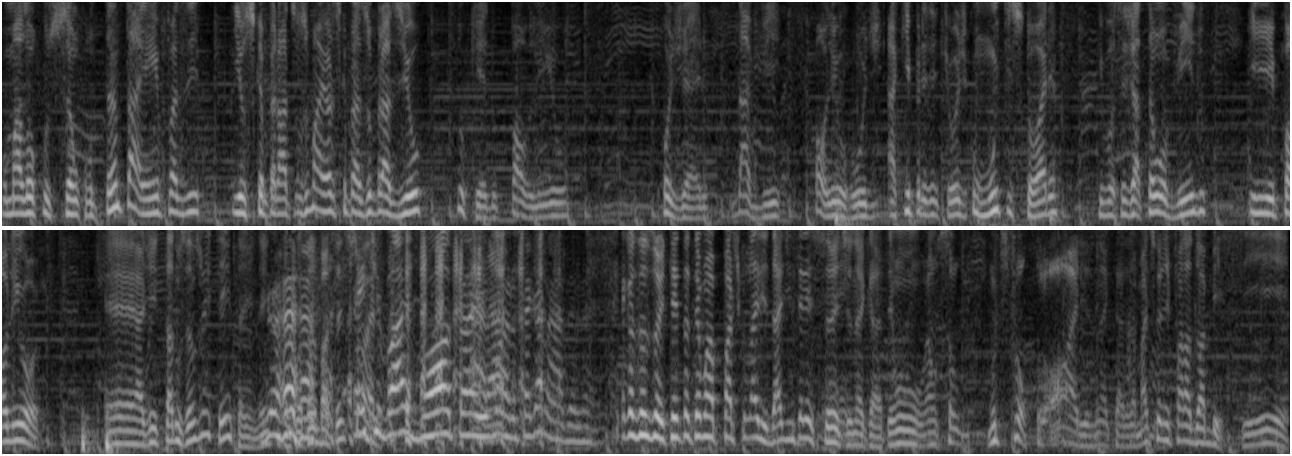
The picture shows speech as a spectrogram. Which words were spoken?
uma locução com tanta ênfase e os campeonatos, os maiores campeonatos do Brasil, do que do Paulinho, Rogério, Davi, Paulinho Rude, aqui presente hoje com muita história que vocês já estão ouvindo. E, Paulinho, é, a gente tá nos anos 80 ainda, hein? Tá bastante A gente história. vai e volta aí, mano. Não pega nada, velho. É que os anos 80 tem uma particularidade interessante, né, cara? Tem um, é um- são muitos folclores, né, cara? Ainda mais quando a gente fala do ABC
